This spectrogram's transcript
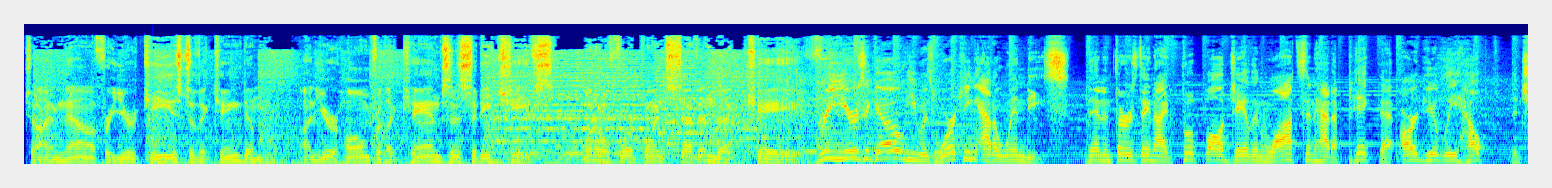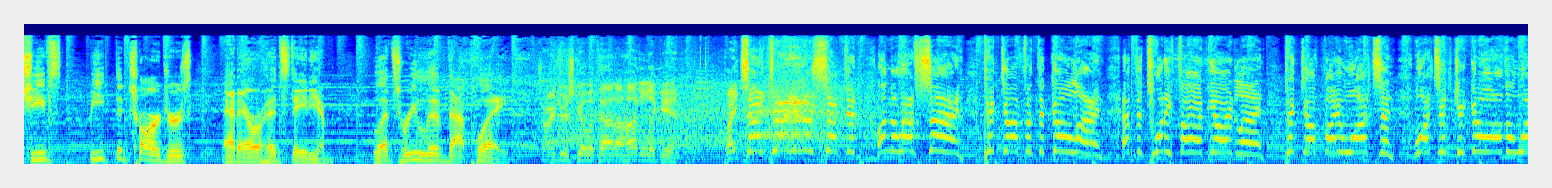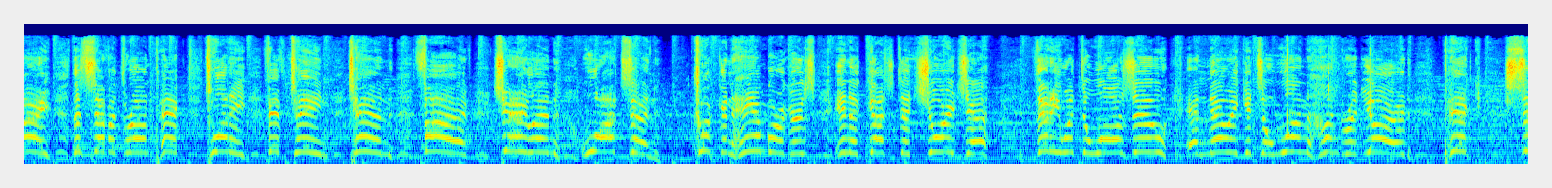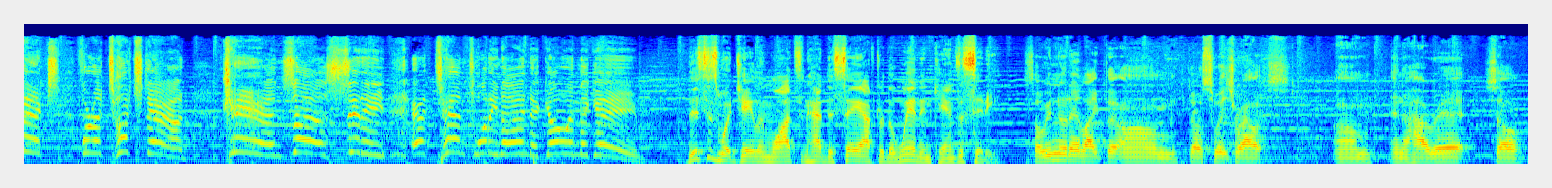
Time now for your keys to the kingdom on your home for the Kansas City Chiefs. 104.7 The Cave. Three years ago, he was working at a Wendy's. Then in Thursday night football, Jaylen Watson had a pick that arguably helped the Chiefs beat the Chargers at Arrowhead Stadium. Let's relive that play. Chargers go without a huddle again. Right side try intercepted on the left side. Picked off at the goal line, at the 25 yard line. Picked off by Watson. Watson can go all the way. The seventh round pick 20, 15, 10, 5. Jaylen Watson cooking hamburgers in Augusta, Georgia. Then he went to Wazzu, and now he gets a 100 yard pick six for a touchdown. Kansas City at 10:29 to go in the game. This is what Jaylen Watson had to say after the win in Kansas City. So we knew they liked to um, throw switch routes um, in the high red. So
